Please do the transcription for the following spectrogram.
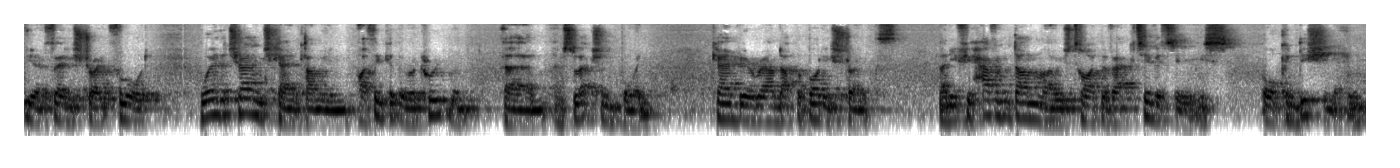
you know, fairly straightforward. Where the challenge can come in, I think, at the recruitment um, and selection point, can be around upper body strength. And if you haven't done those type of activities or conditioning,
